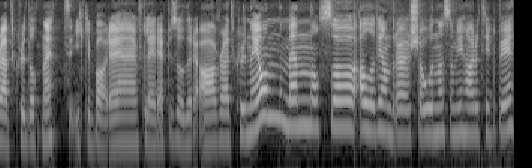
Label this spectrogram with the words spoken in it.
radcrew.net. Ikke bare flere episoder av Radcrew Neon, men også alle de andre showene som vi har å tilby.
